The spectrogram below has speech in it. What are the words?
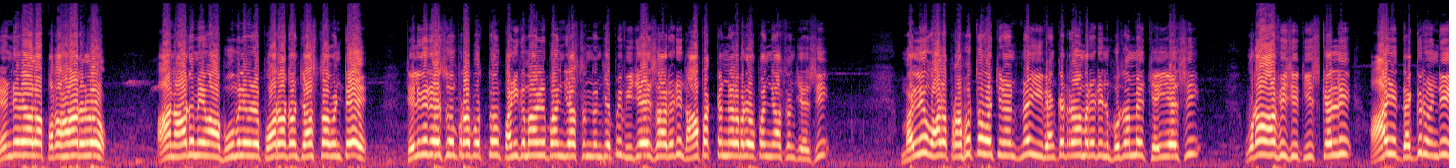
రెండు వేల పదహారులో ఆనాడు మేము ఆ భూముల మీద పోరాటం చేస్తూ ఉంటే తెలుగుదేశం ప్రభుత్వం పనికి మాలిన పని చేస్తుందని చెప్పి విజయసాయిరెడ్డి నా పక్కన నిలబడి ఉపన్యాసం చేసి మళ్ళీ వాళ్ళ ప్రభుత్వం వచ్చిన వెంటనే ఈ వెంకటరామరెడ్డిని భుజం మీద చేయేసి ఉడా ఆఫీస్కి తీసుకెళ్ళి ఆయన దగ్గరుండి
